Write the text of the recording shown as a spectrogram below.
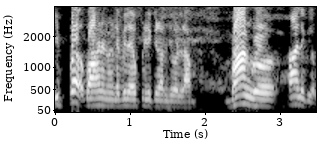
இப்ப வாகனங்களோட விலை எப்படி இருக்குன்னு சொல்லலாம். வாங்கோ காணிக்குள்ள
